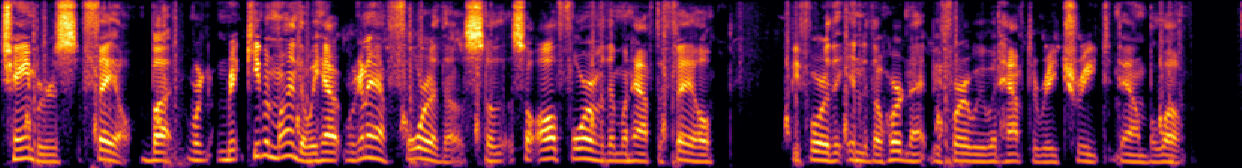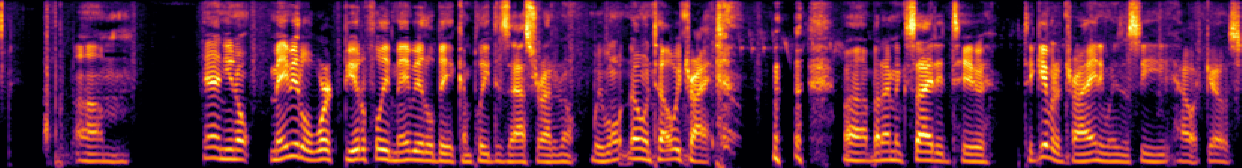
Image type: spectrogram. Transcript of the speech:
chambers fail. But we're keep in mind that we have we're gonna have four of those. So so all four of them would have to fail before the end of the horde night before we would have to retreat down below. Um and you know, maybe it'll work beautifully, maybe it'll be a complete disaster. I don't know. We won't know until we try it. uh, but I'm excited to to give it a try anyways and see how it goes.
